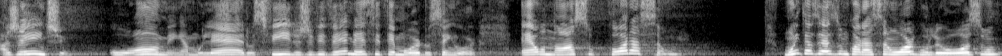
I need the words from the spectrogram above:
a gente, o homem, a mulher, os filhos, de viver nesse temor do Senhor? É o nosso coração. Muitas vezes um coração orgulhoso,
